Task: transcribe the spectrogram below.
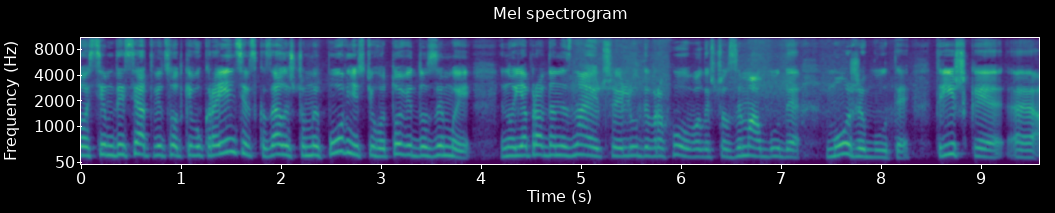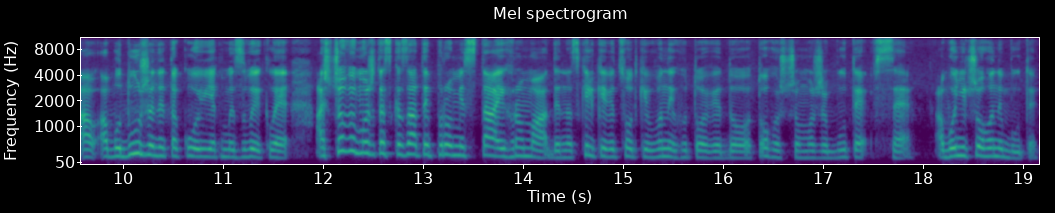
То 70% українців сказали, що ми повністю готові до зими. Ну я правда не знаю, чи люди враховували, що зима буде, може бути трішки е, або дуже не такою, як ми звикли. А що ви можете сказати про міста і громади? Наскільки відсотків вони готові до того, що може бути все або нічого не бути?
